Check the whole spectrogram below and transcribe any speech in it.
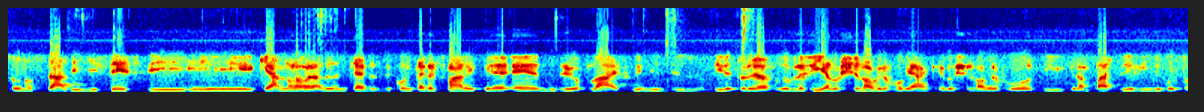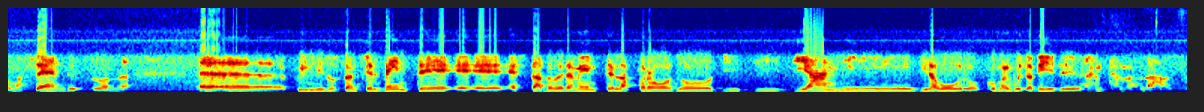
sono stati gli stessi che hanno lavorato con Terence Malick e The Tree of Life, quindi il, direttore della fotografia, lo scenografo che è anche lo scenografo di gran parte dei film di Paul Thomas Anderson. Eh, quindi sostanzialmente è- è stato veramente l'approdo di, di- di anni di lavoro, come voi sapete, tra l'altro.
